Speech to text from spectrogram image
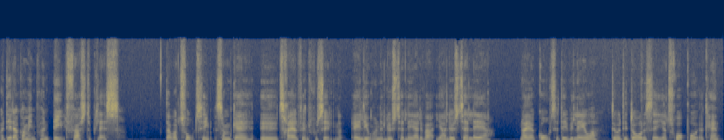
Og det, der kom ind på en delt førsteplads, der var to ting, som gav øh, 93 procent af eleverne lyst til at lære. Det var, jeg har lyst til at lære, når jeg er god til det, vi laver. Det var det, Dorte sagde, jeg tror på, jeg kan.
